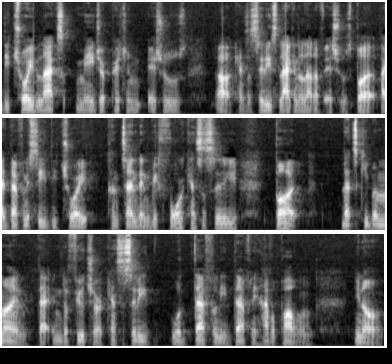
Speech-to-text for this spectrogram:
Detroit lacks major pitching issues. Uh, Kansas City's lacking a lot of issues, but I definitely see Detroit contending before Kansas City. But let's keep in mind that in the future, Kansas City will definitely, definitely have a problem. You know,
